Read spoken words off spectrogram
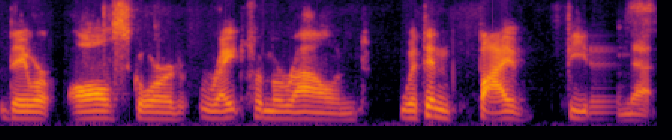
They were all scored right from around within five feet of the net.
